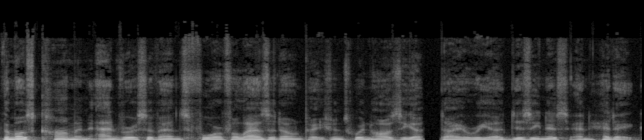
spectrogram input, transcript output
The most common adverse events for vilazodone patients were nausea, diarrhea, dizziness, and headache.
